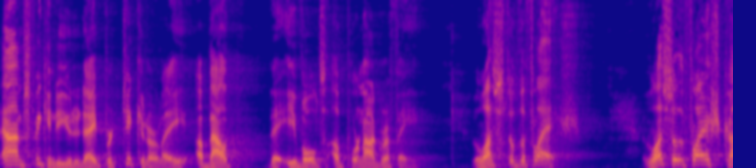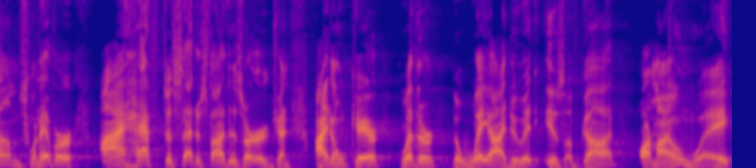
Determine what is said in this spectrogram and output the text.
Now, I'm speaking to you today particularly about the evils of pornography, lust of the flesh. Lust of the flesh comes whenever I have to satisfy this urge, and I don't care whether the way I do it is of God or my own way,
